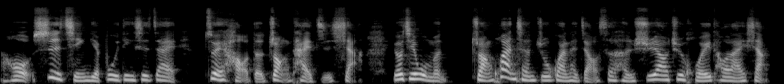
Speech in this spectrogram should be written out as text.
然后事情也不一定是在最好的状态之下，尤其我们。转换成主管的角色，很需要去回头来想，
